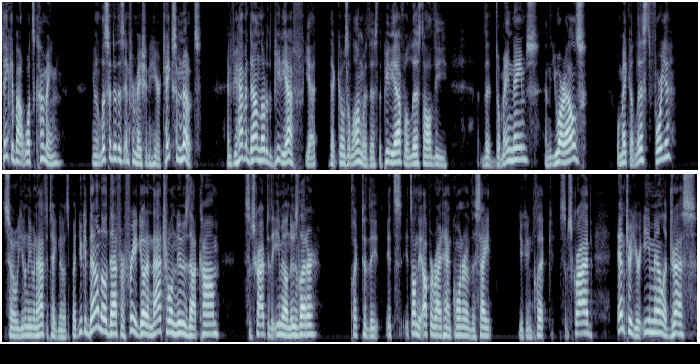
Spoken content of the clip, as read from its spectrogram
think about what's coming, you know, listen to this information here, take some notes. And if you haven't downloaded the PDF yet that goes along with this, the PDF will list all the the domain names and the URLs. We'll make a list for you so you don't even have to take notes. But you can download that for free. Go to naturalnews.com, subscribe to the email newsletter, click to the it's it's on the upper right hand corner of the site. You can click subscribe, enter your email address,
